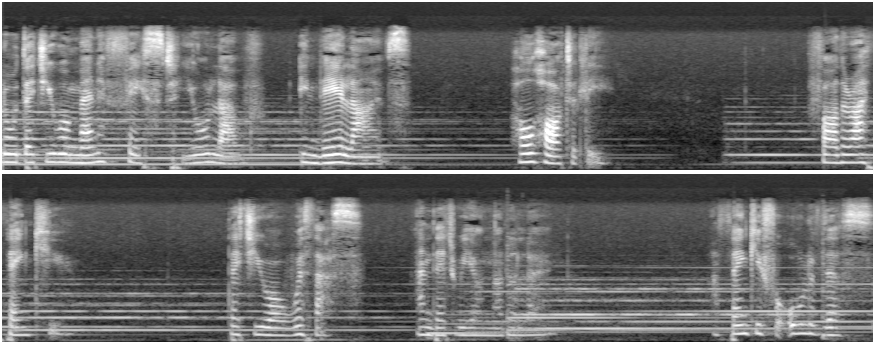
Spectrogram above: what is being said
Lord, that you will manifest your love in their lives wholeheartedly Father, I thank you that you are with us and that we are not alone. I thank you for all of this.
